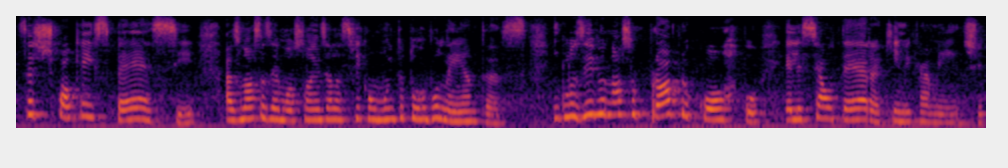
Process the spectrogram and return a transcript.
seja de qualquer espécie, as nossas emoções elas ficam muito turbulentas. Inclusive o nosso próprio corpo ele se altera quimicamente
